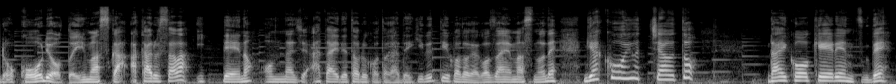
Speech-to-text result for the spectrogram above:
露光量と言いますか、明るさは一定の同じ値で取ることができるっていうことがございますので、逆を言っちゃうと、大口径レンズで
